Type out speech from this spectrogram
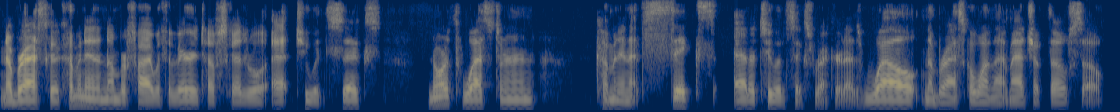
Nebraska coming in at number five with a very tough schedule at two and six. Northwestern coming in at six at a two and six record as well. Nebraska won that matchup though, so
